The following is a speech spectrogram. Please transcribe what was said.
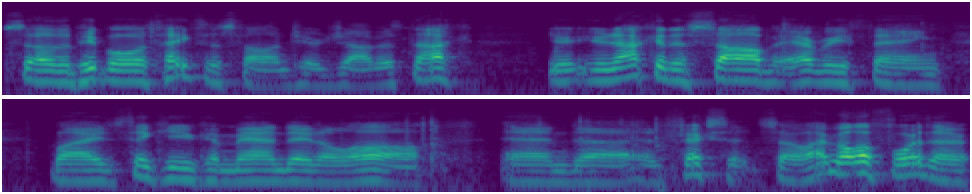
so the people will take this volunteer job. It's not, you're, you're not going to solve everything by thinking you can mandate a law and, uh, and fix it. So I'm all for the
